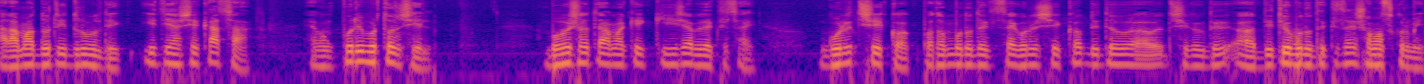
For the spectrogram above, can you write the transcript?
আর আমার দুটি দুর্বল দিক, ইতিহাসে কাঁচা এবং পরিবর্তনশীল। ভবিষ্যতে আমাকে কী হিসাবে দেখতে চাই? গণিত শিক্ষক, প্রথম বন্ধু দেখতে চাই গণিত শিক্ষক, দ্বিতীয় শিক্ষক দ্বিতীয় বন্ধু দেখতে চাই সমাজকর্মী।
